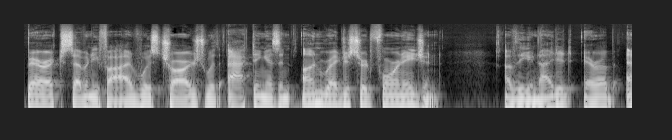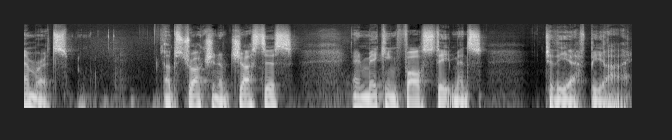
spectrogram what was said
Barrack, 75, was charged with acting as an unregistered foreign agent of the United Arab Emirates, obstruction of justice, and making false statements to the FBI.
